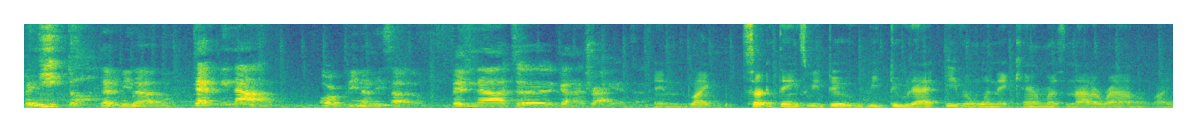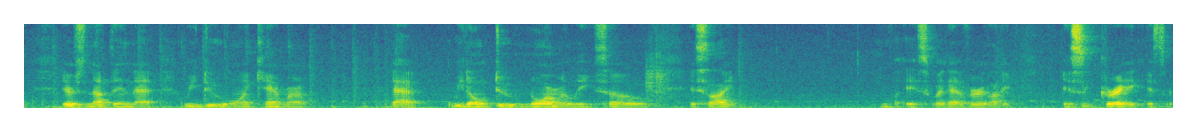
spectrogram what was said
Finito. Terminado. Terminado. Or finalizado. Finata. Gonna try it. and like certain things we do we do that even when the camera's not around. Like there's nothing that we do on camera that we don't do normally. So it's like it's whatever. Like it's great. It's a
